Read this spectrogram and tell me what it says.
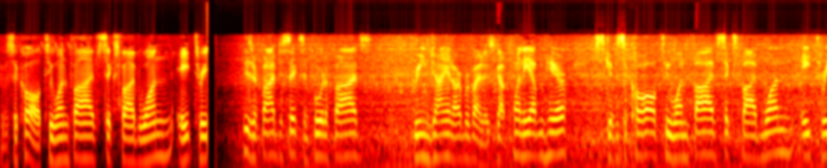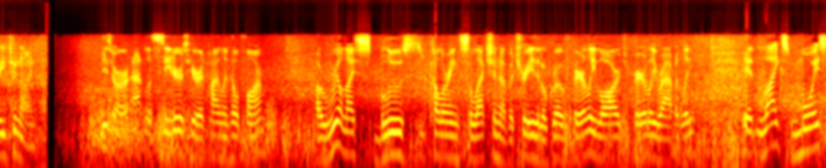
Give us a call, 215-651-8329. These are 5 to 6 and 4 to 5s. Green Giant Arborvitaes. Got plenty of them here. Just give us a call, 215-651-8329. These are our Atlas cedars here at Highland Hill Farm a real nice blue coloring selection of a tree that'll grow fairly large, fairly rapidly. It likes moist,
